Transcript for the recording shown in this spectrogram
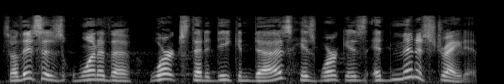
So this is one of the works that a deacon does. His work is administrative.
